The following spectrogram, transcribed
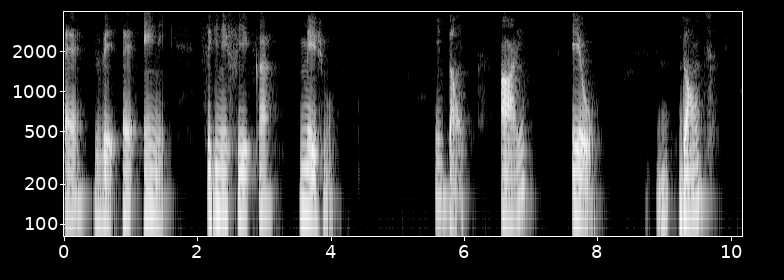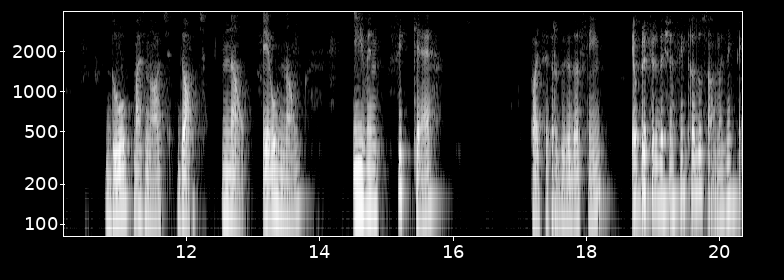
E-V-E-N, significa mesmo. Então, I, eu, don't, do, mas not, don't. Não, eu não, even, sequer, pode ser traduzido assim. Eu prefiro deixar sem tradução, mas enfim.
